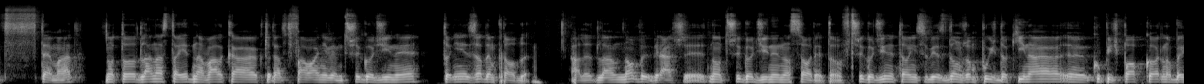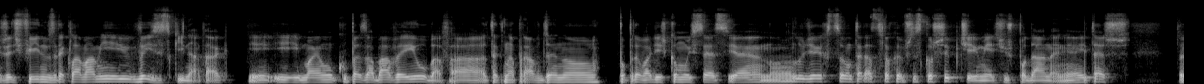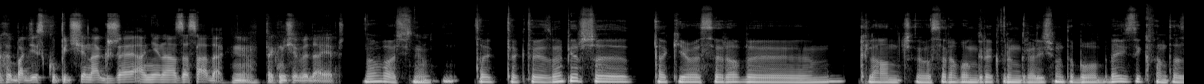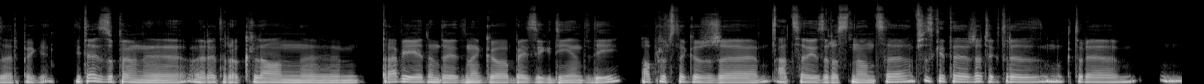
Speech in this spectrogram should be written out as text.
w temat, no to dla nas ta jedna walka, która trwała, nie wiem, trzy godziny, to nie jest żaden problem. Ale dla nowych graczy, no trzy godziny, no sorry, to w trzy godziny to oni sobie zdążą pójść do kina, e, kupić popcorn, obejrzeć film z reklamami i wyjść z kina, tak? I, I mają kupę zabawy i ubaw, a tak naprawdę, no, poprowadzić komuś sesję, no ludzie chcą teraz trochę wszystko szybciej mieć już podane, nie? I też trochę bardziej skupić się na grze, a nie na zasadach, nie? Tak mi się wydaje. No właśnie, tak, tak to jest. My pierwszy taki OSR-owy klon, czy OSR-ową grę, którą graliśmy, to było Basic Fantasy RPG. I to jest zupełny retro klon, prawie jeden do jednego Basic D&D. Oprócz tego, że AC jest rosnące, wszystkie te rzeczy, które, które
